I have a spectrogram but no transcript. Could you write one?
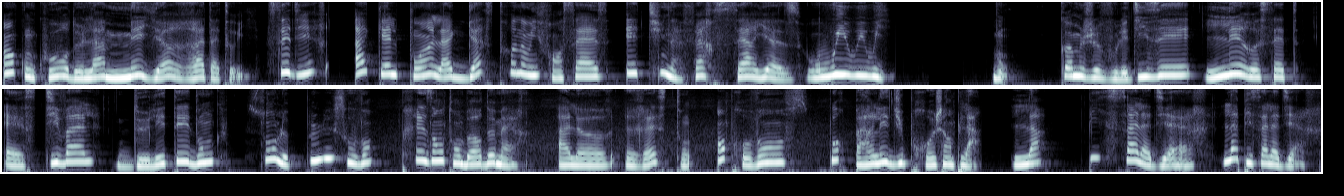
un concours de la meilleure ratatouille. C'est dire à quel point la gastronomie française est une affaire sérieuse. Oui, oui, oui. Bon, comme je vous le disais, les recettes estivales, de l'été donc, sont le plus souvent présentes en bord de mer. Alors restons en Provence pour parler du prochain plat, la pissaladière. La pissaladière.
